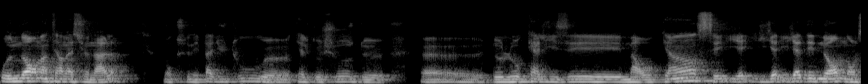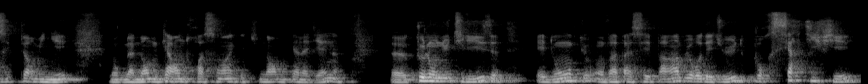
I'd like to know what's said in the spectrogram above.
aux normes internationales. Donc, ce n'est pas du tout quelque chose de, de localisé marocain. Il y, a, des normes dans le secteur minier. Donc, la norme 4301, qui est une norme canadienne, que l'on utilise. Et donc, on va passer par un bureau d'études pour certifier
